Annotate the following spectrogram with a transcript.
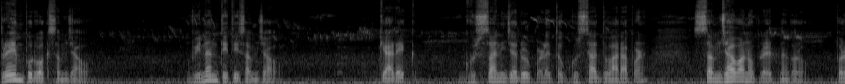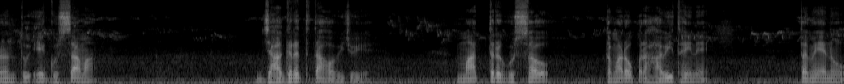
પ્રેમપૂર્વક સમજાવો. વિનંતીથી સમજાવો. ક્યારેક ગુસ્સાની જરૂર પડે તો ગુસ્સા દ્વારા પણ સમજાવવાનો પ્રયત્ન કરો. પરંતુ એ ગુસ્સામાં જાગ્રતતા હોવી જોઈએ. માત્ર ગુસ્સાઓ તમારા ઉપર હાવી થઈને તમે એનું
